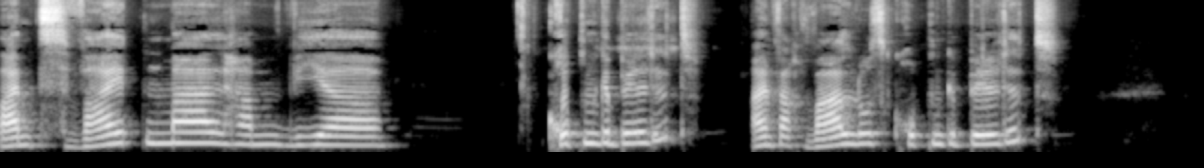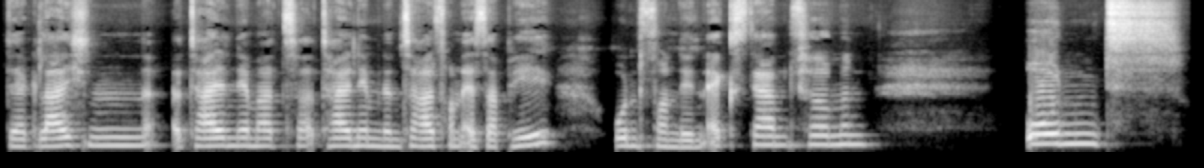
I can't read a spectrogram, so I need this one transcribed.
Beim zweiten Mal haben wir Gruppen gebildet, einfach wahllos Gruppen gebildet, der gleichen Teilnehmer, teilnehmenden Zahl von SAP und von den externen Firmen und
